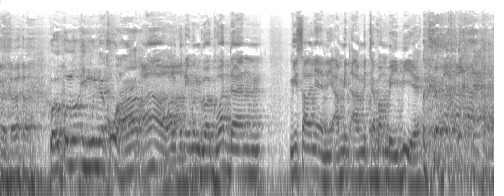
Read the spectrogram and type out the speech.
Walaupun lo imunnya kuat, Ah, walaupun imun gua kuat dan misalnya nih amit-amit cabang baby ya.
